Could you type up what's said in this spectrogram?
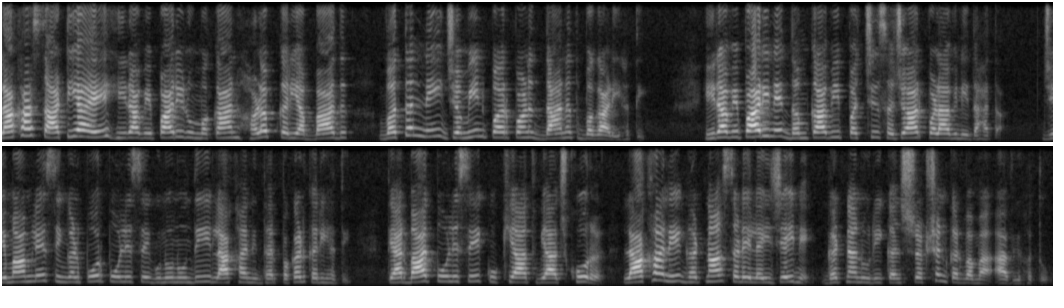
લાખા સાટિયાએ હીરા વેપારીનું મકાન હડપ કર્યા બાદ વતનની જમીન પર પણ દાનત બગાડી હતી. હીરા વેપારીને ધમકાવી પચીસ હજાર પડાવી લીધા હતા. જે મામલે સિંગણપોર પોલીસે ગુનો નોંધી લાખાની ધરપકડ કરી હતી. ત્યારબાદ પોલીસે કુખ્યાત વ્યાજખોર લાખાને ઘટના સ્થળે લઈ જઈને ઘટનાનું રિકન્સ્ટ્રક્શન કરવામાં આવ્યું હતું.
